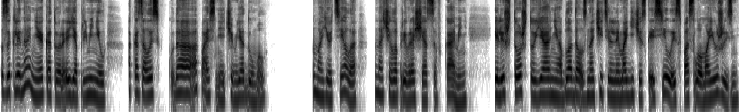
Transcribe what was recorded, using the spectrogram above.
Заклинание, которое я применил, оказалось куда опаснее, чем я думал. Моё тело начало превращаться в камень, и лишь то, что я не обладал значительной магической силой, спасло мою жизнь.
